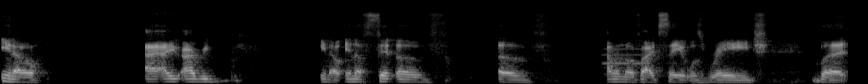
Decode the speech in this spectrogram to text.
you know, I, I, I re, you know, in a fit of, of, I don't know if I'd say it was rage, but,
